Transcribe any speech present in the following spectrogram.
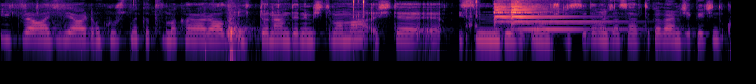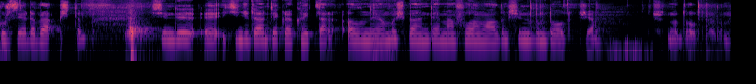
İlk ve acil yardım kursuna katılma kararı aldım. İlk dönem denemiştim ama işte e, ismim gözükmüyormuş listeden. O yüzden sertifika vermeyecekleri için kursu yarıda bırakmıştım. Şimdi e, ikinci dönem tekrar kayıtlar alınıyormuş. Ben de hemen form aldım. Şimdi bunu dolduracağım. Şunu dolduralım.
